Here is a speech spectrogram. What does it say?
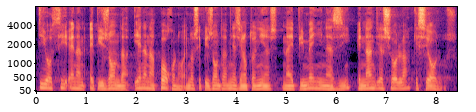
τι οθεί έναν επιζώντα ή έναν απόγονο ενός επιζώντα μιας γενοκτονίας να επιμένει να ζει ενάντια σε όλα και σε όλους.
